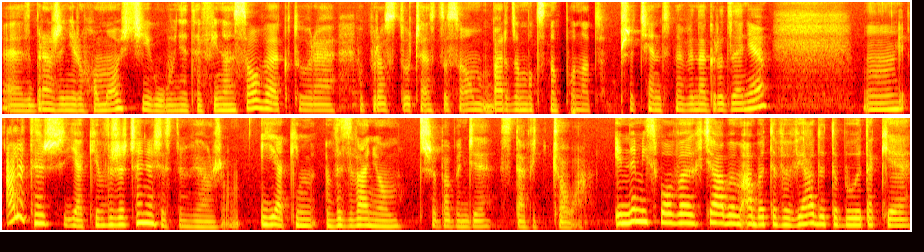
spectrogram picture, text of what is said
z branży nieruchomości, głównie te finansowe, które po prostu często są bardzo mocno ponadprzeciętne wynagrodzenie, mm, ale też jakie wyrzeczenia się z tym wiążą i jakim wyzwaniom trzeba będzie stawić czoła. Innymi słowy, chciałabym, aby te wywiady to były takie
